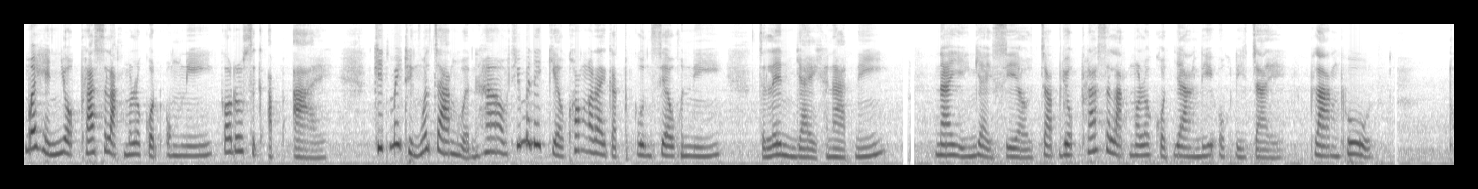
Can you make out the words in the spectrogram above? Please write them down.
เมื่อเห็นหยกพระสลักมรกตองค์นี้ก็รู้สึกอับอาย คิดไม่ถึงว่าจางเหวินห้าวที่ไม่ได้เกี่ยวข้องอะไรกับตระกูลเซียวคนนี้ จะเล่นใหญ่ขนาดนี้ นายหญิงใหญ่เซียวจับหยกพระสลักมรกตอย่างดีอกดีใจ พลางพูด โถ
